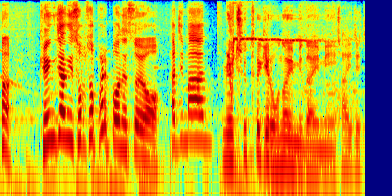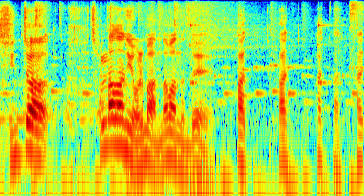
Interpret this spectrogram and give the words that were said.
굉장히 섭섭할 뻔했어요. 하지만 뮤츠 특일 오너입니다 이미. 자 이제 진짜 찰나난이 얼마 안 남았는데 핫핫핫핫핫.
